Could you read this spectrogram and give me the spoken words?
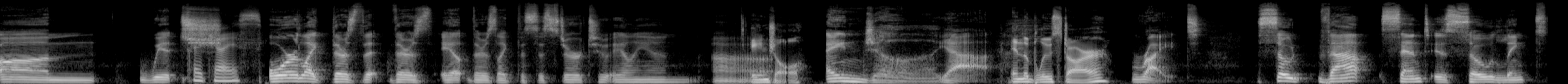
Um, which Great choice. or like there's the there's there's like the sister to Alien, uh, Angel Angel. Yeah, in the blue star. right. So that scent is so linked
